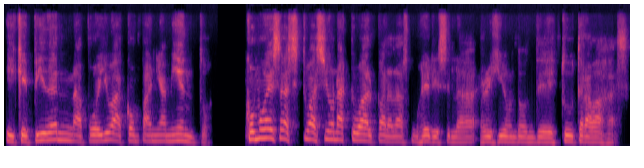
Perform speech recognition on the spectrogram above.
y que piden apoyo, acompañamiento? ¿Cómo es la situación actual para las mujeres en la región donde tú trabajas?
